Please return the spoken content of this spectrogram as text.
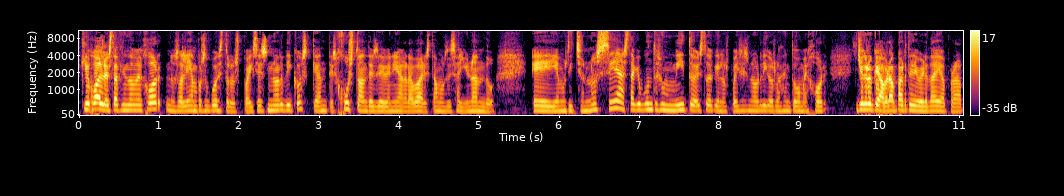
que igual lo está haciendo mejor. Nos salían, por supuesto, los países nórdicos, que antes, justo antes de venir a grabar, estamos desayunando eh, y hemos dicho, no sé hasta qué punto es un mito esto de que en los países nórdicos lo hacen todo mejor. Yo creo que habrá parte de verdad y habrá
